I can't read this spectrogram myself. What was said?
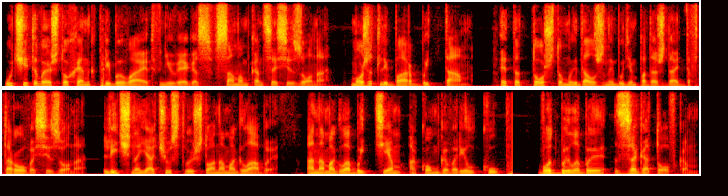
Учитывая, что Хэнк прибывает в Нью-Вегас в самом конце сезона, может ли Барб быть там? Это то, что мы должны будем подождать до второго сезона. Лично я чувствую, что она могла бы. Она могла быть тем, о ком говорил Куб. Вот было бы заготовком.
